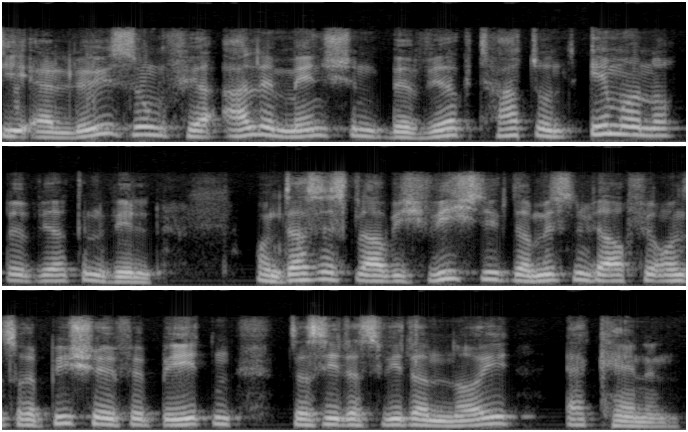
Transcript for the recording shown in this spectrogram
die Erlösung für alle Menschen bewirkt hat und immer noch bewirken will. Und das ist, glaube ich, wichtig. Da müssen wir auch für unsere Bischöfe beten, dass sie das wieder neu erkennen.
